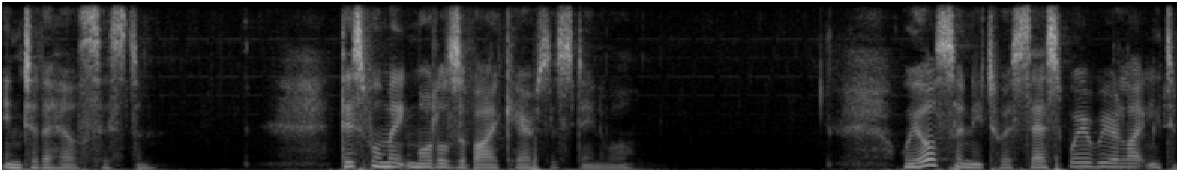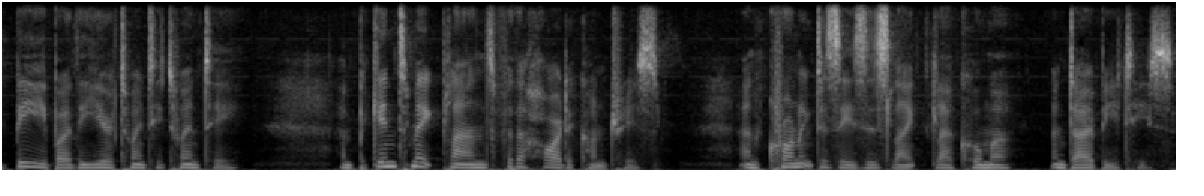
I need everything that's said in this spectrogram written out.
into the health system. This will make models of eye care sustainable. We also need to assess where we are likely to be by the year 2020 and begin to make plans for the harder countries and chronic diseases like glaucoma and diabetes.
